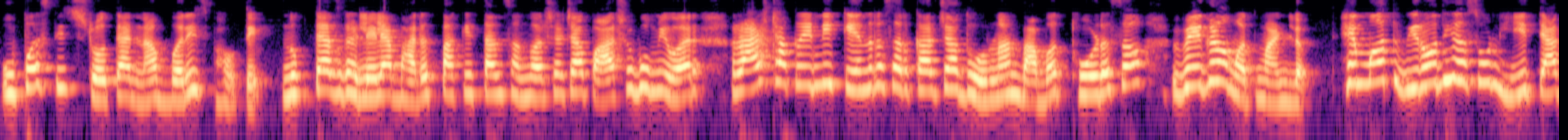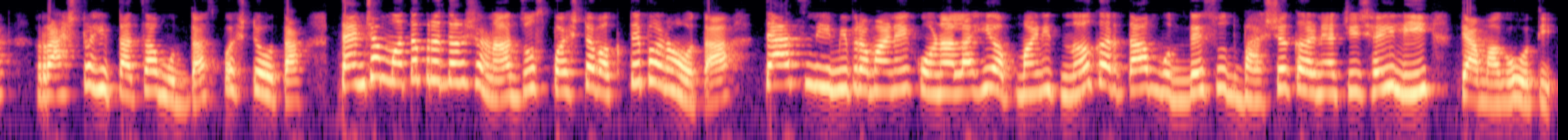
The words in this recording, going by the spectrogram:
उपस्थित श्रोत्यांना बरीच भावते. नुकत्याच घडलेल्या भारत पाकिस्तान संघर्षाच्या पार्श्वभूमीवर राज ठाकरेंनी केंद्र सरकारच्या धोरणांबाबत थोडंसं वेगळं मत मांडलं. हे मत विरोधी असूनही त्यात राष्ट्रहिताचा मुद्दा स्पष्ट होता. त्यांच्या मतप्रदर्शनात जो स्पष्ट वक्तेपणा होता त्याच नेहमीप्रमाणे कोणालाही अपमानित न करता मुद्देसूद भाष्य करण्याची शैली त्यामागं होती.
